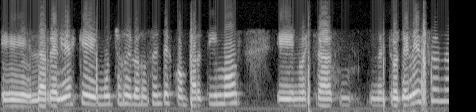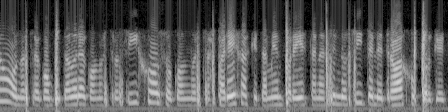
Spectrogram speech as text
eh, la realidad es que muchos de los docentes compartimos eh, nuestra, nuestro teléfono o nuestra computadora con nuestros hijos o con nuestras parejas que también por ahí están haciendo sí teletrabajo porque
